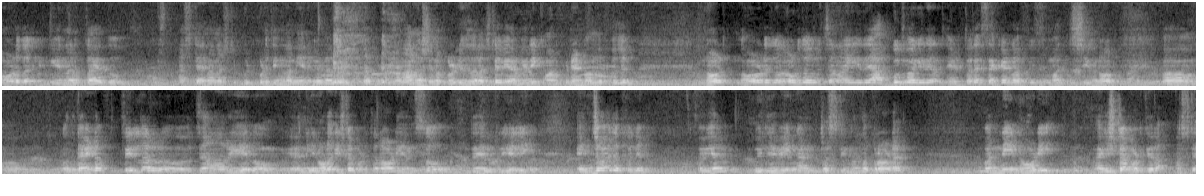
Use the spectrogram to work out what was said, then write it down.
ನೋಡೋದಕ್ಕೆ ನಿಮ್ಗೆ ಏನು ಅರ್ಥ ಆಯ್ತು? ಅಷ್ಟೇ ನಾನು ಅಷ್ಟು ಬಿಟ್ಬಿಡ್ತೀನಿ ನಾನು ಏನು ಹೇಳೋದು ಇಷ್ಟಪಡ್ತೀನಿ. ನಾನು ಅಷ್ಟೇ ಪ್ರೊಡ್ಯೂಸರ್ ಅಷ್ಟೇ we are very confident on the film ನೋಡ್, ನೋಡ, ನೋಡಿದವರು ಚೆನ್ನಾಗಿದೆ, ಅದ್ಭುತವಾಗಿದೆ ಅಂತ ಹೇಳ್ತಾರೆ. Second half is much you know kind of thriller genre ಏನು ನೋಡೋಕೆ ಇಷ್ಟಪಡ್ತಾರೆ audience they really enjoy the film we are believing and trusting on the product ಬನ್ನಿ, ನೋಡಿ. ಇಷ್ಟಪಡ್ತೀರಾ? ಅಷ್ಟೇ.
